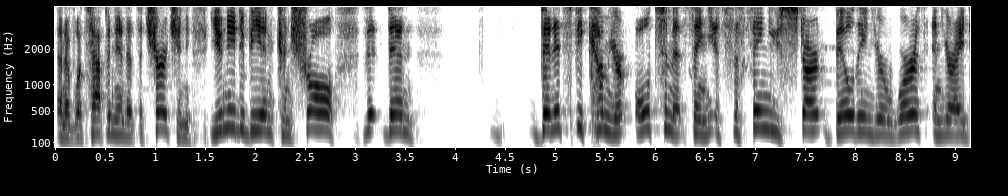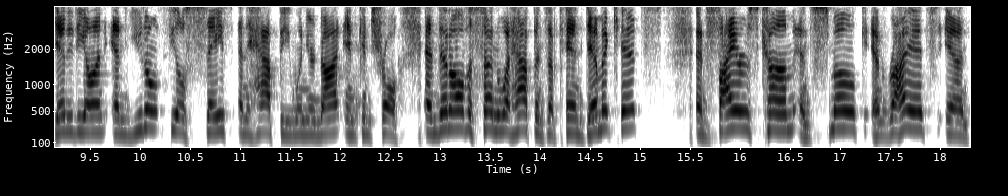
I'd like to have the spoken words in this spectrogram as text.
and of what's happening at the church. And you need to be in control. Then then it's become your ultimate thing. It's the thing you start building your worth and your identity on, and you don't feel safe and happy when you're not in control. And then all of a sudden, what happens? A pandemic hits, and fires come, and smoke, and riots, and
